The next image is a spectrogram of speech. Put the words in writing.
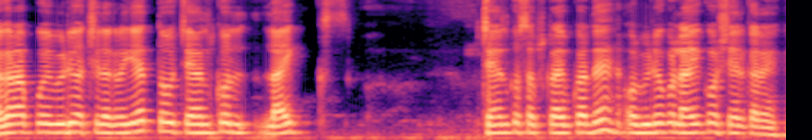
अगर आपको ये वीडियो अच्छी लग रही है तो चैनल को लाइक चैनल को सब्सक्राइब कर दें और वीडियो को लाइक और शेयर करें।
